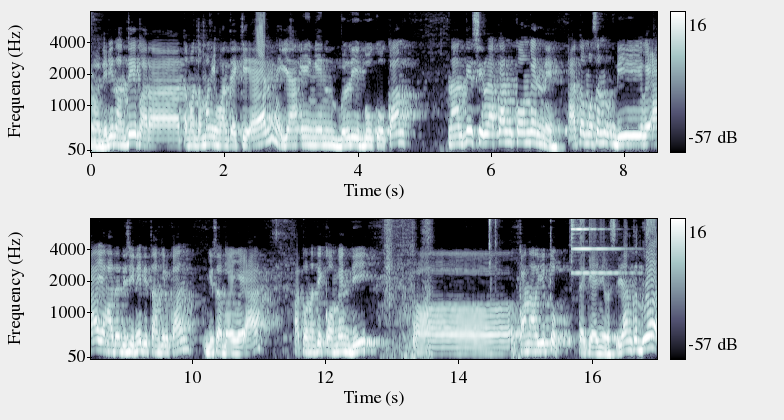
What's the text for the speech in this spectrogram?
Nah, jadi nanti para teman-teman Ikhwan TKN yang ingin beli buku Kam nanti silakan komen nih atau mesen di WA yang ada di sini ditampilkan bisa by WA atau nanti komen di eh, kanal YouTube TKN News. Yang kedua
